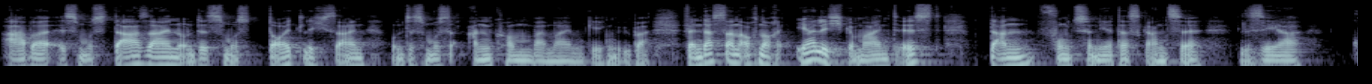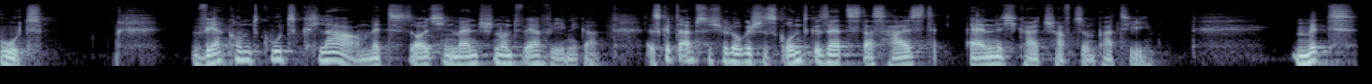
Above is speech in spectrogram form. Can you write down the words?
aber es muss da sein und es muss deutlich sein und es muss ankommen bei meinem Gegenüber. Wenn das dann auch noch ehrlich gemeint ist, dann funktioniert das Ganze sehr gut. Wer kommt gut klar mit solchen Menschen und wer weniger? Es gibt ein psychologisches Grundgesetz, das heißt Ähnlichkeit schafft Sympathie. Mit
